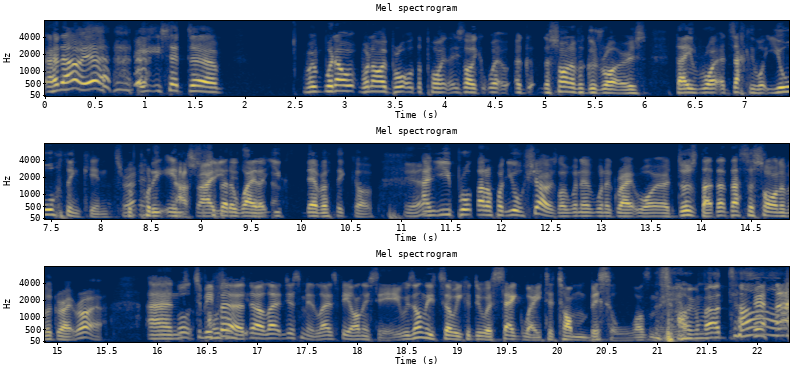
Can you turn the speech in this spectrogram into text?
I know, yeah. He, he said um, when, when I when I brought up the point, it's like well, a g the sign of a good writer is they write exactly what you're thinking, but right. put it in That's just right, a better way that, that. you could never think of. Yeah. And you brought that up on your show. It's like when a when a great writer does that, that that's a sign of a great writer. And Well, to be fair, like- no, let, just a minute, let's be honest here. It was only so we could do a segue to Tom Bissell, wasn't it? Talking about Tom.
